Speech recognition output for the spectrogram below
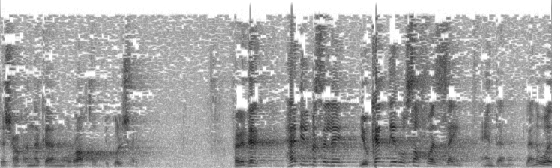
تشعر أنك مراقب بكل شيء. فلذلك هذه المسألة يكدر صفو الزيت عندنا لأنه هو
